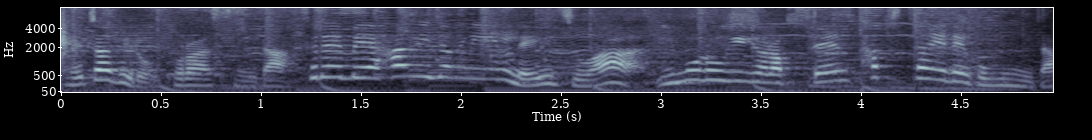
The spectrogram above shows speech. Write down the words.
대자비로 돌아왔습니다. 트랩의 하위 장르인 레이즈와 이모록이 결합된 팝 스타일의 곡입니다.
